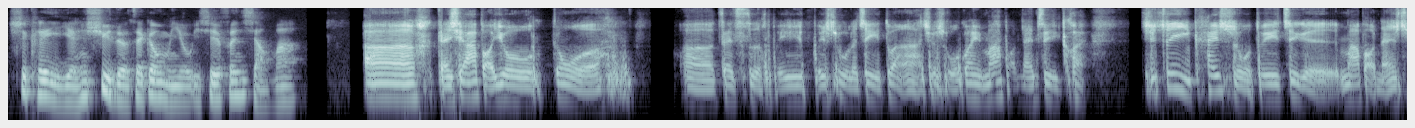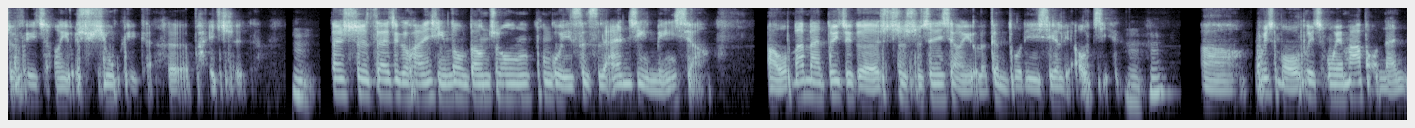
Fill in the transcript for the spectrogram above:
是可以延续的，再跟我们有一些分享吗？啊、呃，感谢阿宝又跟我呃再次回回溯了这一段啊，就是我关于妈宝男这一块。其实一开始我对这个妈宝男是非常有羞愧感和排斥的，嗯，但是在这个华人行动当中，通过一次次的安静冥想，啊，我慢慢对这个事实真相有了更多的一些了解。嗯哼，啊，为什么我会成为妈宝男？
